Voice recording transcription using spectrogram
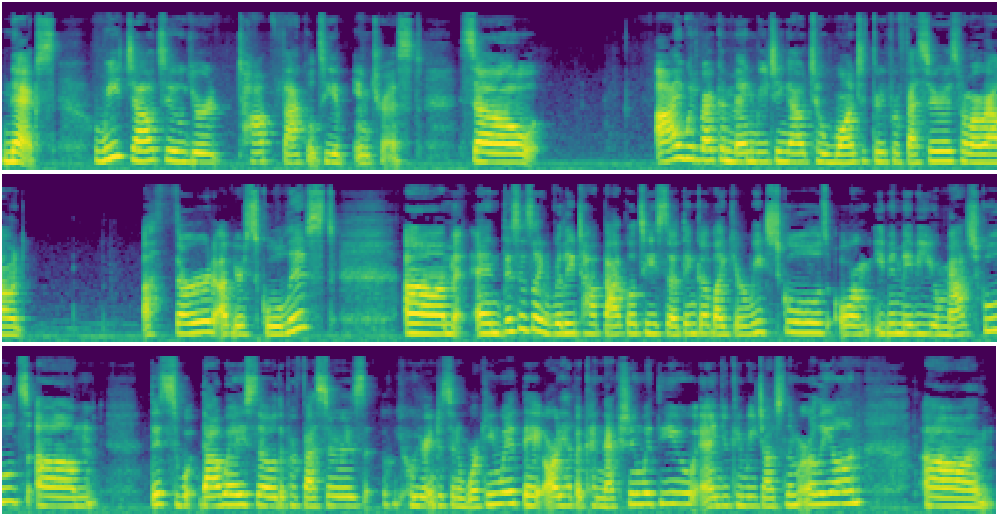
Next reach out to your top faculty of interest. So I would recommend reaching out to one to three professors from around a third of your school list. Um, and this is like really top faculty. So think of like your reach schools or even maybe your match schools. Um, this that way, so the professors who you're interested in working with, they already have a connection with you, and you can reach out to them early on. Um,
